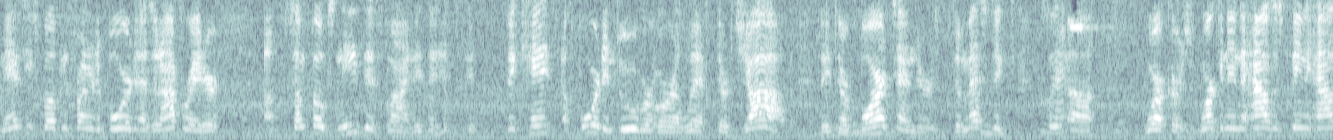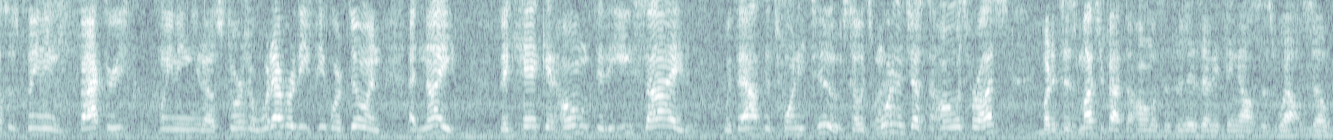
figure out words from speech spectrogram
Nancy spoke in front of the board as an operator uh, some folks need this line. It, it's, it's, they can't afford an Uber or a Lyft. Their job, they, they're mm-hmm. bartenders, domestic uh, workers, working in the houses, cleaning houses, cleaning factories, cleaning you know stores or whatever these people are doing at night. They can't get home to the east side without the 22. So it's more than just the homeless for us, but it's as much about the homeless as it is anything else as well. So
